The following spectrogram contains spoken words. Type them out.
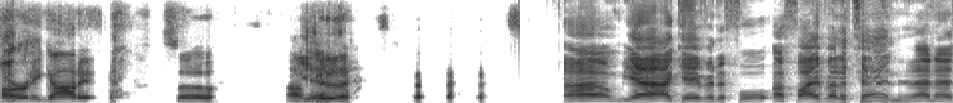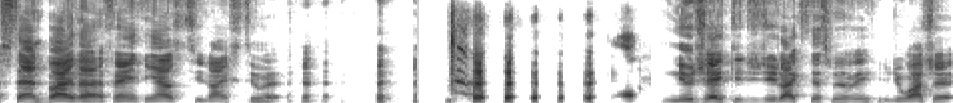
Already got it. So I'm yeah. good. um, yeah, I gave it a full a five out of ten, and I stand by that. If anything, I was too nice to it. New Jake, did you like this movie? Did you watch it?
